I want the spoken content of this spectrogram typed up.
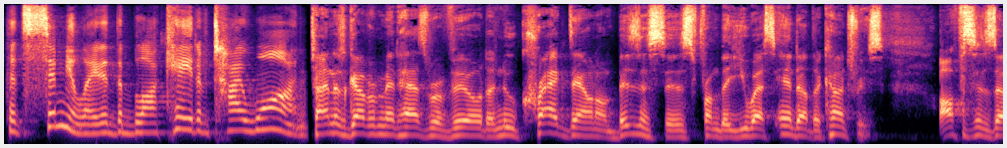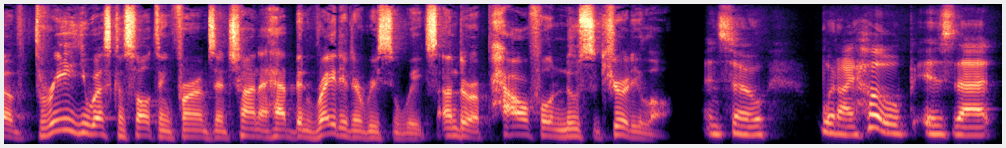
that simulated the blockade of Taiwan. China's government has revealed a new crackdown on businesses from the U.S. and other countries. Offices of three U.S. consulting firms in China have been raided in recent weeks under a powerful new security law. And so, what I hope is that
